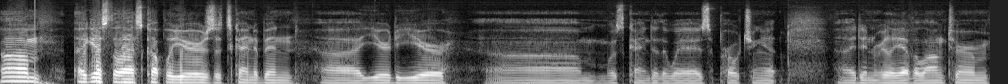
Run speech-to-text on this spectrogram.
Um, I guess the last couple of years, it's kind of been uh, year to year. Um, was kind of the way I was approaching it. I didn't really have a long term,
